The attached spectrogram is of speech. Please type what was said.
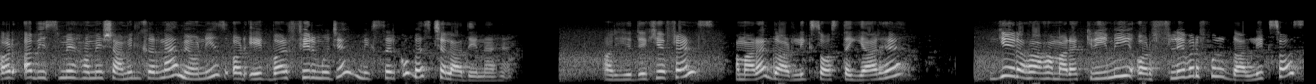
और अब इसमें हमें शामिल करना है मेयोनीज और एक बार फिर मुझे मिक्सर को बस चला देना है। और ये देखिए फ्रेंड्स हमारा गार्लिक सॉस तैयार है। ये रहा हमारा क्रीमी और फ्लेवरफुल गार्लिक सॉस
